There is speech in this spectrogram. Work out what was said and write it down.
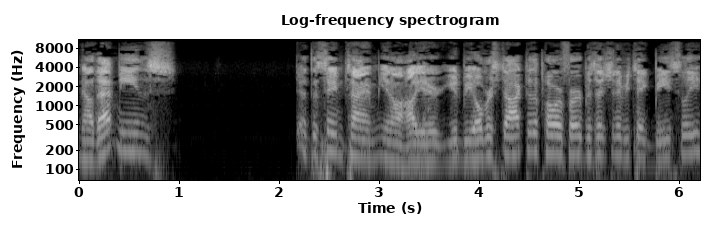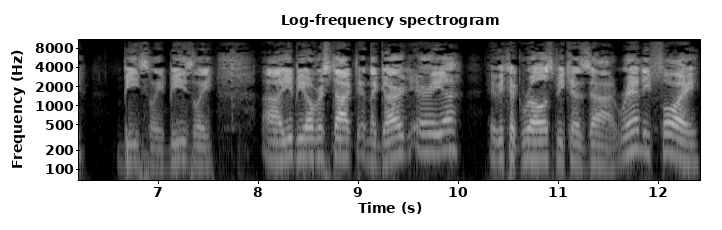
Now that means at the same time, you know how you would be overstocked in the power forward position if you take Beasley, Beasley, Beasley. Uh, you'd be overstocked in the guard area if you took Rose because uh, Randy Foye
